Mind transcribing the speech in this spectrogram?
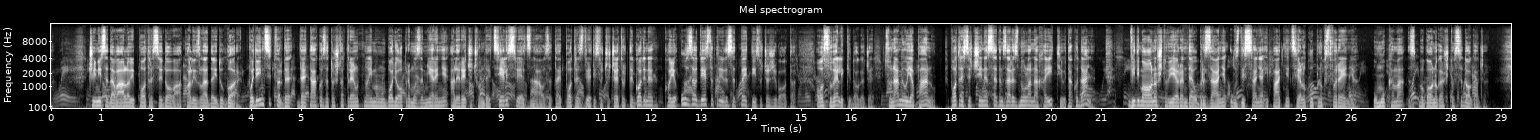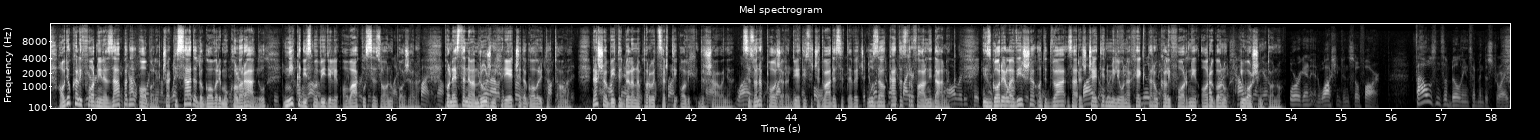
Čini se da valovi potresa idu ovako, ali izgleda da idu gore. Pojedinci tvrde da je tako zato što trenutno imamo bolju opremu za mjerenje, ali reći ću vam da je cijeli svijet znao za taj potres 2004. godine koji je uzeo 235 tisuća života. Ovo su veliki događaj. Tsunami u Japanu, potrese čine 7,0 na Haitiju i tako dalje. Vidimo ono što vjerujem da je ubrzanje uzdisanja i patnje cijelokupnog stvorenja u mukama zbog onoga što se događa. A ovdje u Kaliforniji na zapadnoj obali, čak i sada dogovorimo u Koloradu, nikad nismo vidjeli ovakvu sezonu požara. Ponestane vam ružnih riječi da govorite o tome. Naša obitelj bila na prvoj crti ovih dešavanja. Sezona požara 2020. je već uzeo katastrofalni danak. Izgorjelo je više od 2,4 milijuna hektara u Kaliforniji, Oregonu i Washingtonu.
